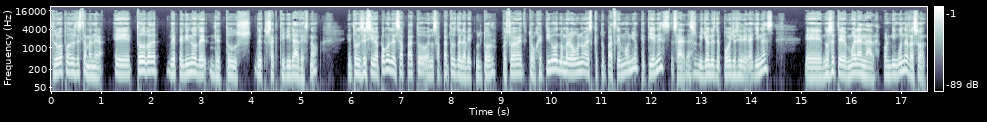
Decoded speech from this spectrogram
te lo voy a poner de esta manera. Eh, todo va dependiendo de, de, tus, de tus actividades, ¿no? Entonces, si me pongo en el zapato, en los zapatos del avicultor, pues obviamente tu objetivo número uno es que tu patrimonio que tienes, o sea, esos millones de pollos y de gallinas, eh, no se te muera nada, por ninguna razón,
